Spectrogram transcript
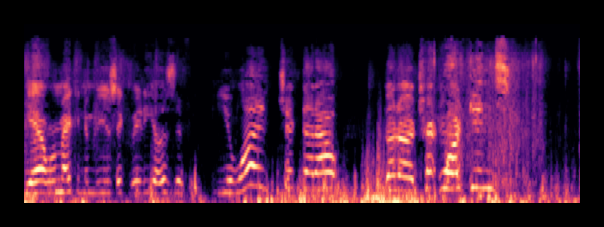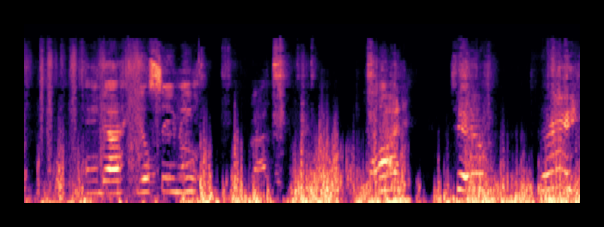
Yeah, we're making the music videos. If you want to check that out, go to Trent Watkins, and uh, you'll see me. One, two, three.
